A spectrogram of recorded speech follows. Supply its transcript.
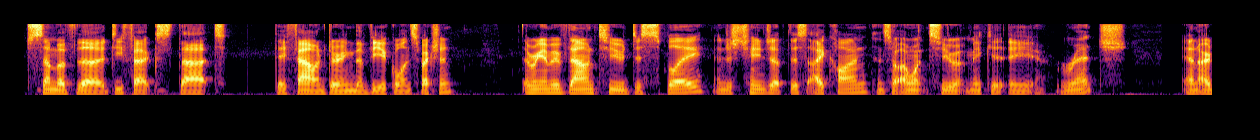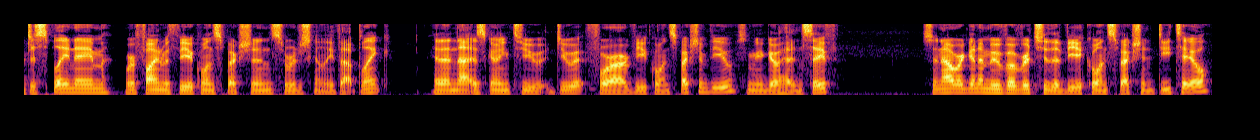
some of the defects that they found during the vehicle inspection. Then we're going to move down to display and just change up this icon. And so I want to make it a wrench. And our display name, we're fine with vehicle inspection, so we're just going to leave that blank. And then that is going to do it for our vehicle inspection view. So I'm to go ahead and save. So now we're going to move over to the vehicle inspection detail.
